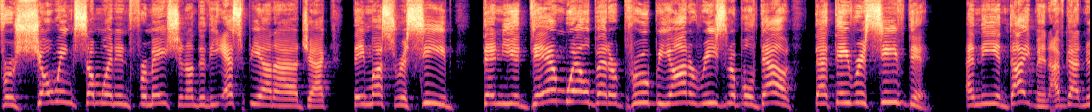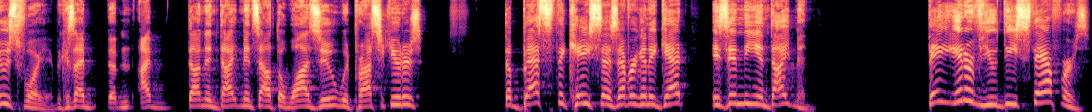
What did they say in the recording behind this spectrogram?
for showing someone information under the Espionage Act they must receive, then you damn well better prove beyond a reasonable doubt that they received it. And the indictment, I've got news for you because I've, um, I've done indictments out the wazoo with prosecutors. The best the case is ever going to get is in the indictment. They interviewed these staffers.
